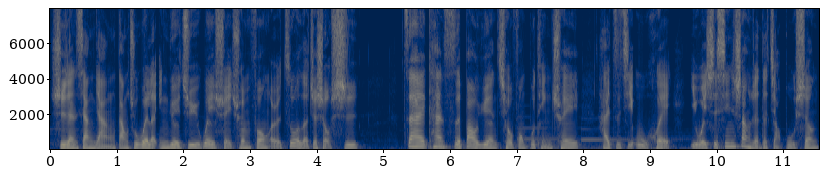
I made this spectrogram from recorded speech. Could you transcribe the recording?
诗人向阳当初为了音乐剧《渭水春风》而作了这首诗。在看似抱怨秋风不停吹，害自己误会，以为是心上人的脚步声，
